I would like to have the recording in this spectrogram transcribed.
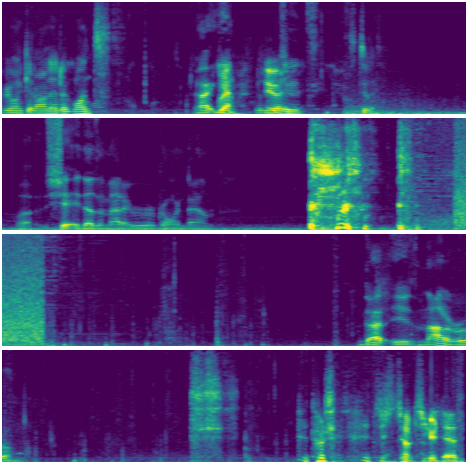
Everyone get on it at once. Alright, yeah. One, You two. ready? Let's do it. Well, shit, it doesn't matter. We were going down. that is not a room. Don't just jump to your death.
